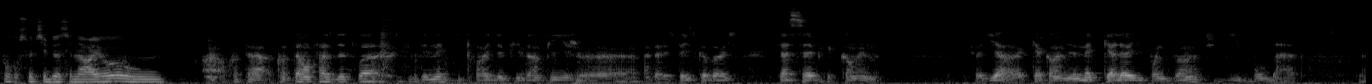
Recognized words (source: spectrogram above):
pour ce type de scénario ou... Alors, quand tu as, en face de toi des mecs qui travaillent depuis 20 piges, euh, enfin, tu as les Space Cowboys, tu as Seb qui est quand même, je veux dire, euh, qui a quand même le mec qui a l'œil point de vue, tu te dis, bon, bah, pff, euh,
